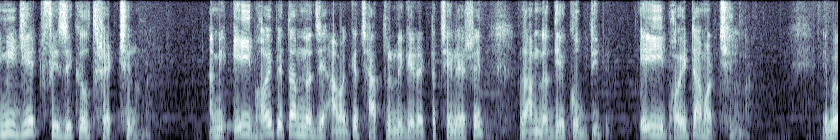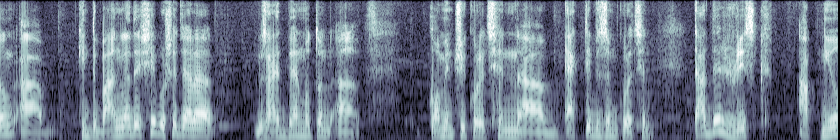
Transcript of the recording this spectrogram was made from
immediate physical threat ছিল না। আমি এই ভয় পেতাম না যে আমাকে ছাত্রলীগের একটা ছেলে এসে রামদা দিয়ে কোপ দিবে। এই ভয়টা আমার ছিল না। এবং কিন্তু বাংলাদেশে বসে যারা জাহেদ ভাইয়ের মতন কমেন্ট্রি করেছেন অ্যাক্টিভিজম করেছেন, তাদের রিস্ক আপনিও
